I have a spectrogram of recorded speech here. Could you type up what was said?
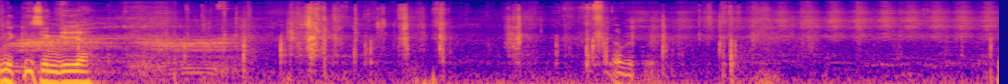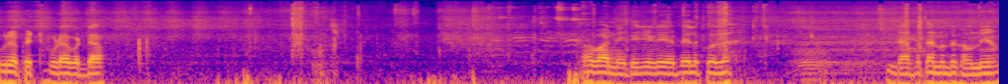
ਨਿੱਕੀ ਸਿੰਗੀ ਆ। ਆ ਵੇਖੋ ਪੂਰਾ ਪਿੱਠ ਪੂੜਾ ਵੱਡਾ। ਹਵਾਨੇ ਤੇ ਜਿਹੜੇ ਆ, ਬਿਲਕੁਲ। ਡੱਬ ਤੁਹਾਨੂੰ ਦਿਖਾਉਨੇ ਆ।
